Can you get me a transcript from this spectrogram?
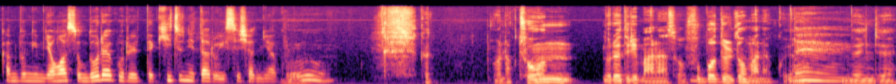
감독님 영화 속 노래 고를 때 기준이 따로 있으셨냐고. 워낙 좋은 노래들이 많아서 후보들도 많았고요. 네. 근데 이제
